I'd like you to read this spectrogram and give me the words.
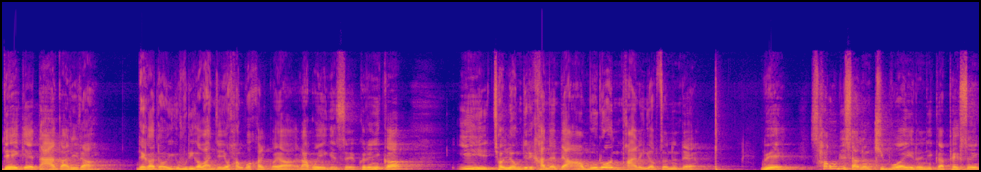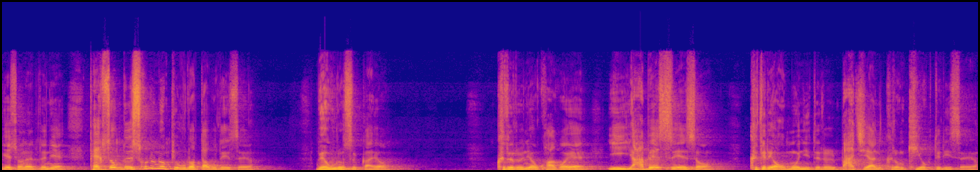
내게 나가리라. 내가 너희 우리가 완전히 황복할 거야라고 얘기했어요. 그러니까 이 전령들이 갔는데 아무런 반응이 없었는데 왜 사울이 사는 기부하에 이르니까 백성에게 전했더니 백성들이 소리 높이 울었다고 돼 있어요. 왜 울었을까요? 그들은요 과거에 이 야베스에서 그들의 어머니들을 맞이한 그런 기억들이 있어요.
